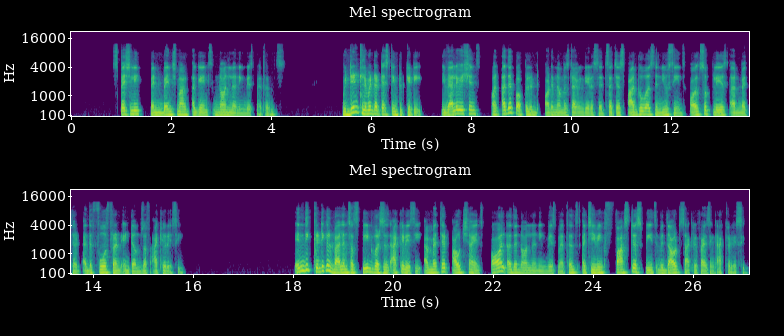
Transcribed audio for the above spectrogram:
especially when benchmarked against non-learning based methods. We didn't limit our testing to KITTI. Evaluations on other popular autonomous driving datasets such as Argoverse and nuScenes also placed our method at the forefront in terms of accuracy. In the critical balance of speed versus accuracy, our method outshines all other non-learning based methods, achieving faster speeds without sacrificing accuracy.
